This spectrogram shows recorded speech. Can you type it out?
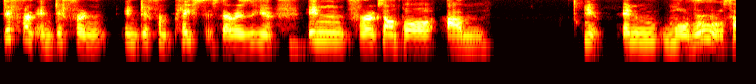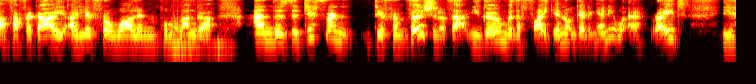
different in different in different places. There is, you know, in for example, um, in more rural South Africa, I, I lived for a while in Mpumalanga, and there's a different different version of that. You go in with a fight, you're not getting anywhere, right? You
